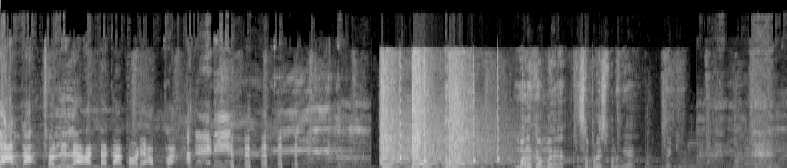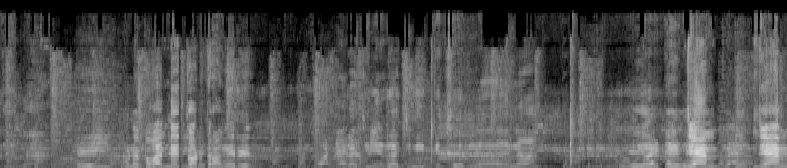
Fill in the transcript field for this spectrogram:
காக்கா சொல்லுல அண்ட காக்காவோட அப்பா. மறக்காம சர்ப்ரைஸ் பண்ணுங்க. ஏய் உன்னை இப்ப வந்து துரத்துறாங்க இரு. ரஜினி ரஜினி பிக்சர்ல என்ன? ஜெம் ஜெம்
